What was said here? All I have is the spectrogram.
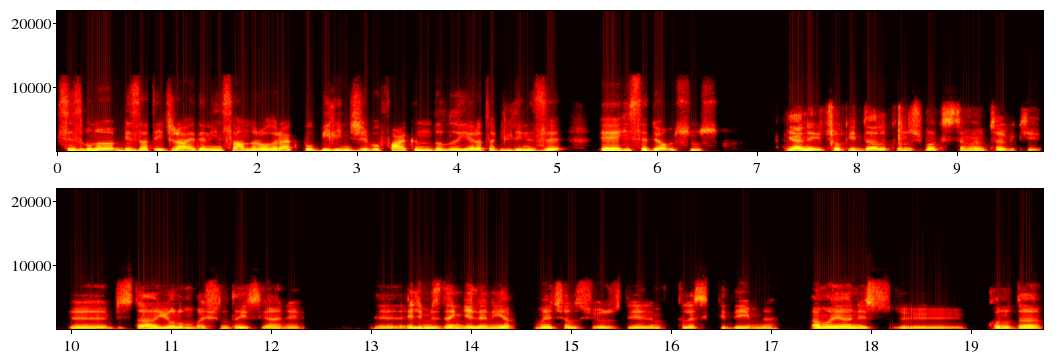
Siz bunu bizzat icra eden insanlar olarak bu bilinci, bu farkındalığı yaratabildiğinizi e, hissediyor musunuz? Yani çok iddialı konuşmak istemem tabii ki. Ee, biz daha yolun başındayız. Yani e, elimizden geleni yapmaya çalışıyoruz diyelim klasik bir deyimle. Ama yani e, konuda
